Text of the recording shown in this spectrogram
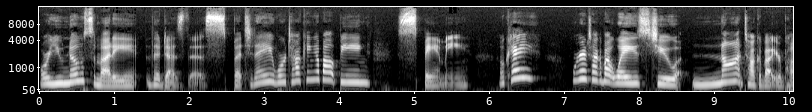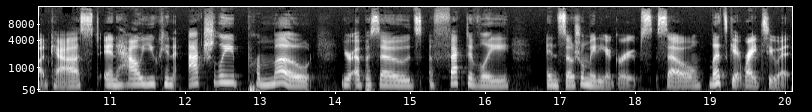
or you know somebody that does this. But today we're talking about being spammy, okay? We're going to talk about ways to not talk about your podcast and how you can actually promote your episodes effectively in social media groups. So let's get right to it.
